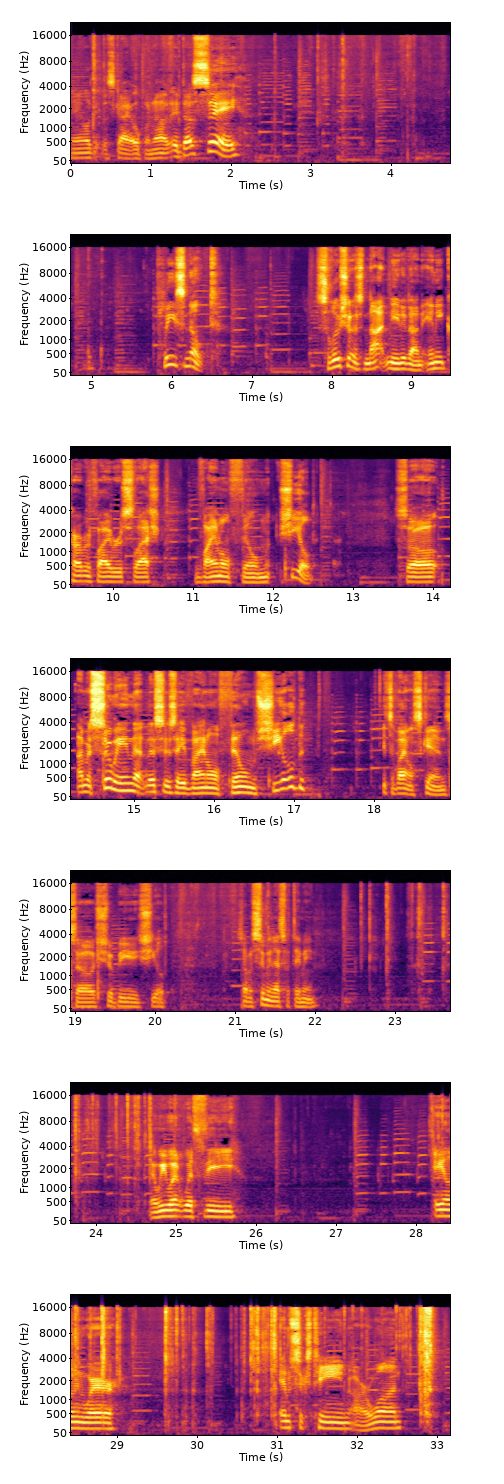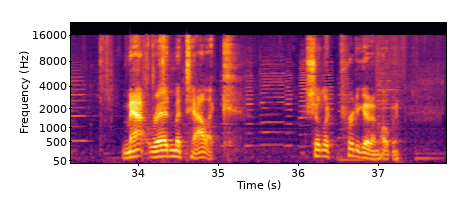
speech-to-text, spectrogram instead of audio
And look at this guy open. Now, it does say, please note, solution is not needed on any carbon fiber slash vinyl film shield. So I'm assuming that this is a vinyl film shield. It's a vinyl skin, so it should be shield. So I'm assuming that's what they mean. And we went with the Alienware M16 R1 matte red metallic. Should look pretty good, I'm hoping.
